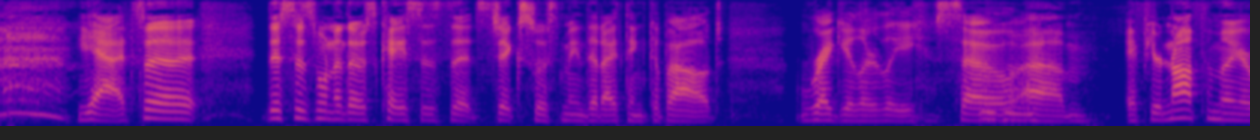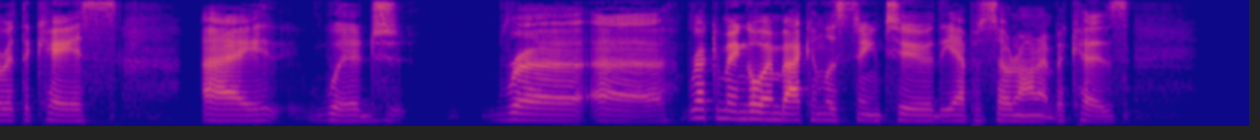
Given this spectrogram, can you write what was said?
yeah, it's a this is one of those cases that sticks with me that I think about regularly. So, um, if you're not familiar with the case, I would re- uh, recommend going back and listening to the episode on it because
